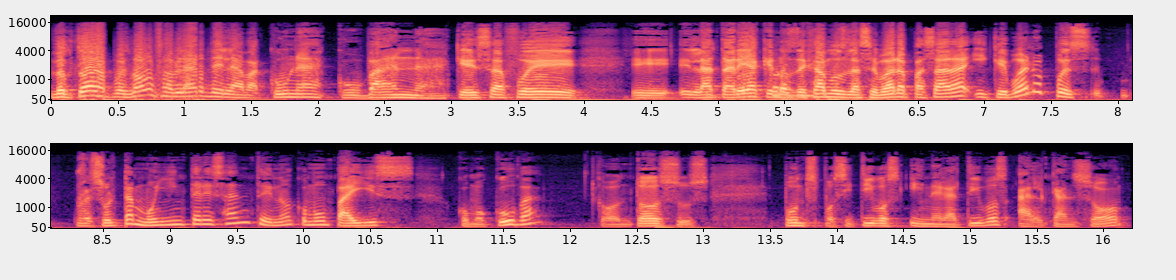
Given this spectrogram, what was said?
Doctora, pues vamos a hablar de la vacuna cubana, que esa fue eh, la tarea que nos dejamos la semana pasada y que bueno, pues resulta muy interesante, ¿no? Como un país como Cuba, con todos sus puntos positivos y negativos, alcanzó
